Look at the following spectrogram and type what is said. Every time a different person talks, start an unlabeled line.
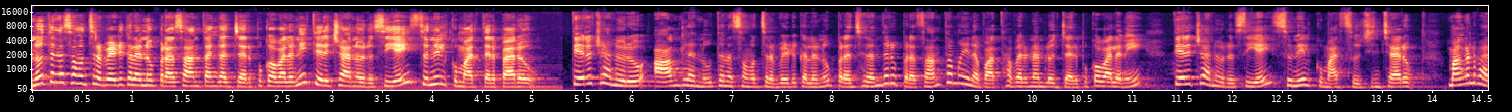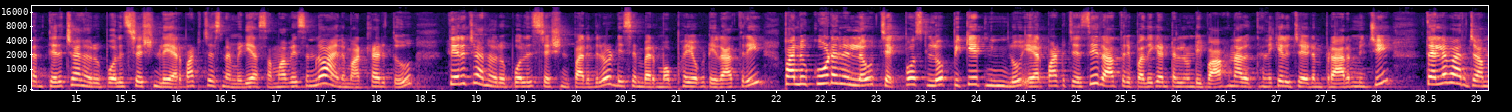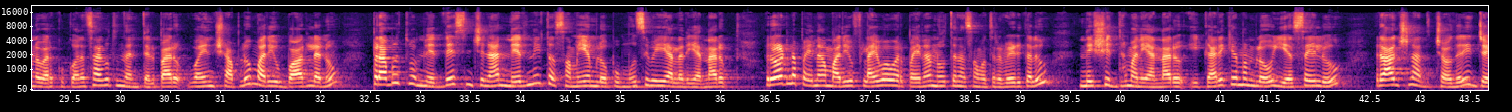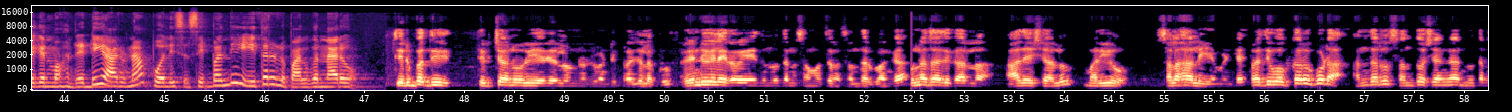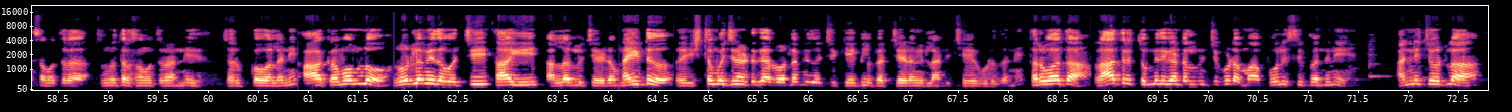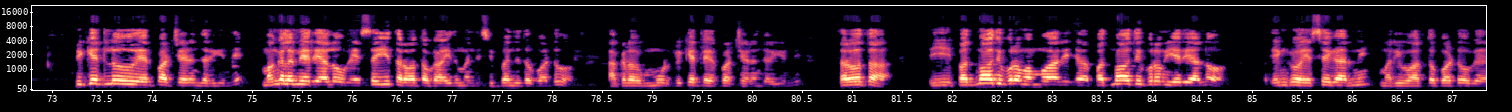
నూతన సంవత్సర వేడుకలను ప్రశాంతంగా జరుపుకోవాలని తిరుచానూరు సీఐ సునీల్ కుమార్ తెలిపారు. తిరుచానూరు ఆంగ్ల నూతన సంవత్సర వేడుకలను ప్రజలందరూ ప్రశాంతమైన వాతావరణంలో జరుపుకోవాలని తిరుచానూరు సీఐ సునీల్ కుమార్ సూచించారు. మంగళవారం తిరుచానూరు పోలీస్ స్టేషన్లో ఏర్పాటు చేసిన మీడియా సమావేశంలో ఆయన మాట్లాడుతూ తిరుచానూరు పోలీస్ స్టేషన్ పరిధిలో డిసెంబర్ ముప్పై ఒకటి రాత్రి పలు కూడలిలో చెక్పోస్టులో పికెటింగ్లు ఏర్పాటు చేసి రాత్రి పది గంటల నుండి వాహనాలు తనిఖీలు చేయడం ప్రారంభించి తెల్లవారుజామున వరకు కొనసాగుతుందని తెలిపారు. వైన్ షాపులు మరియు బార్లను ప్రభుత్వం నిర్దేశించిన నిర్ణీత సమయంలోపు మూసివేయాలని అన్నారు. రోడ్లపైన మరియు ఫ్లైఓవర్ పైన నూతన సంవత్సర వేడుకలు నిషిద్ధమని అన్నారు. ఈ కార్యక్రమంలో ఎస్ఐలు రాజ్నాథ్ చౌదరి జగన్మోహన్ రెడ్డి అరుణ పోలీసు సిబ్బంది ఇతరులు పాల్గొన్నారు.
తిరుపతి తిరుచానూరు ఏరియాలో ఉన్నటువంటి ప్రజలకు రెండు వేల ఇరవై ఐదు నూతన సంవత్సరం సందర్భంగా ఉన్నతాధికారుల ఆదేశాలు మరియు సలహాలు ఏమంటే ప్రతి ఒక్కరు కూడా అందరూ సంతోషంగా నూతన సంవత్సర నూతన సంవత్సరాన్ని జరుపుకోవాలని ఆ క్రమంలో రోడ్ల మీద వచ్చి తాగి అల్లర్లు చేయడం నైట్ ఇష్టం వచ్చినట్టుగా రోడ్ల మీద వచ్చి కేకులు కట్ చేయడం ఇలాంటివి చేయకూడదని తర్వాత రాత్రి తొమ్మిది గంటల నుంచి కూడా మా పోలీస్ సిబ్బందిని అన్ని చోట్ల పికెట్లు ఏర్పాటు చేయడం జరిగింది. మంగళం ఏరియాలో ఒక ఎస్ఐ తర్వాత ఒక ఐదు మంది సిబ్బందితో పాటు అక్కడ మూడు పికెట్లు ఏర్పాటు చేయడం జరిగింది. తర్వాత ఈ పద్మావతిపురం అమ్మవారి పద్మావతిపురం ఏరియాలో ఇంకో ఎస్ఏ గారిని మరియు వారితో పాటు ఒక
